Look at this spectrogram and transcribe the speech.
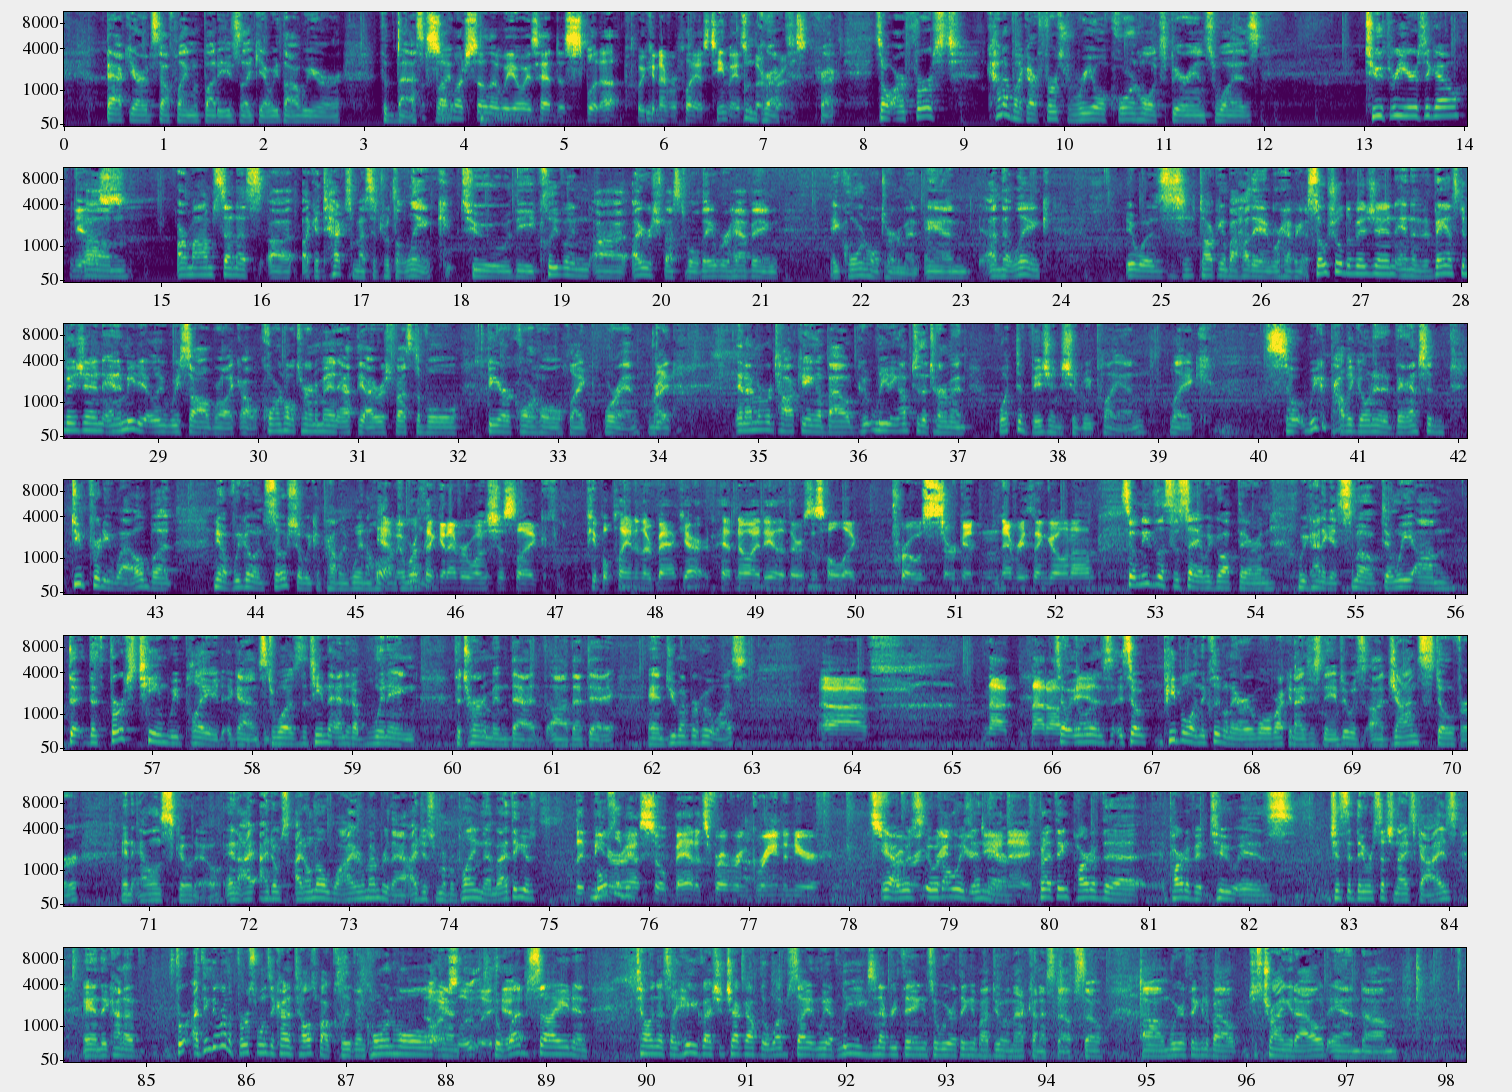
backyard stuff, playing with buddies. Like, yeah, we thought we were the best. So but- much so that we always had to split up. We could never play as teammates with our correct, friends. correct. So our first, kind of like our first real cornhole experience was two, three years ago. Yes. Um, our mom sent us uh, like a text message with a link to the Cleveland uh, Irish Festival. They were having a cornhole tournament, and on that link, it was talking about how they were having a social division and an advanced division, and immediately we saw we're like, oh, cornhole tournament at the Irish Festival, beer cornhole, like we're in, right? And I remember talking about leading up to the tournament, what division should we play in? Like, so we could probably go in advance and do pretty well, but you know, if we go in social, we could probably win a whole. Yeah, I mean, we're money. thinking everyone's just like people playing in their backyard. Had no idea that there was this whole like pro circuit and everything going on. So needless to say, we go up there and we kind of get smoked. And we, um, the the first team we played against was the team that ended up winning the tournament that uh, that day. And do you remember who it was? Uh, not not off. So it was. So people in the Cleveland area will recognize these names. It was uh, John Stover and Alan Scoto. And I, I don't I don't know why I remember that. I just remember playing them. And I think it was They beat mostly our be- ass so bad it's forever ingrained in your. yeah, it was it was always your in there. But I think part of the part of it too is just that they were such nice guys, and they kind of. I think they were the first ones to kind of tell us about Cleveland cornhole Oh, and the yeah. website and telling us like, hey, you guys should check out the website and we have leagues and everything. So we were thinking about doing that kind of stuff. So um, we were thinking about just trying it out and. Um,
